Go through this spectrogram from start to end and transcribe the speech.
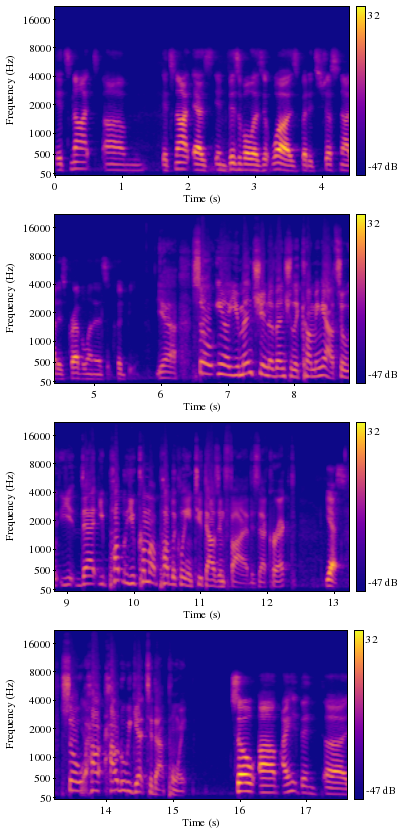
It's not. Um, it's not as invisible as it was, but it's just not as prevalent as it could be. Yeah. So you know, you mentioned eventually coming out. So you, that you pub you come out publicly in 2005. Is that correct? Yes. So how how do we get to that point? So um, I had been uh,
